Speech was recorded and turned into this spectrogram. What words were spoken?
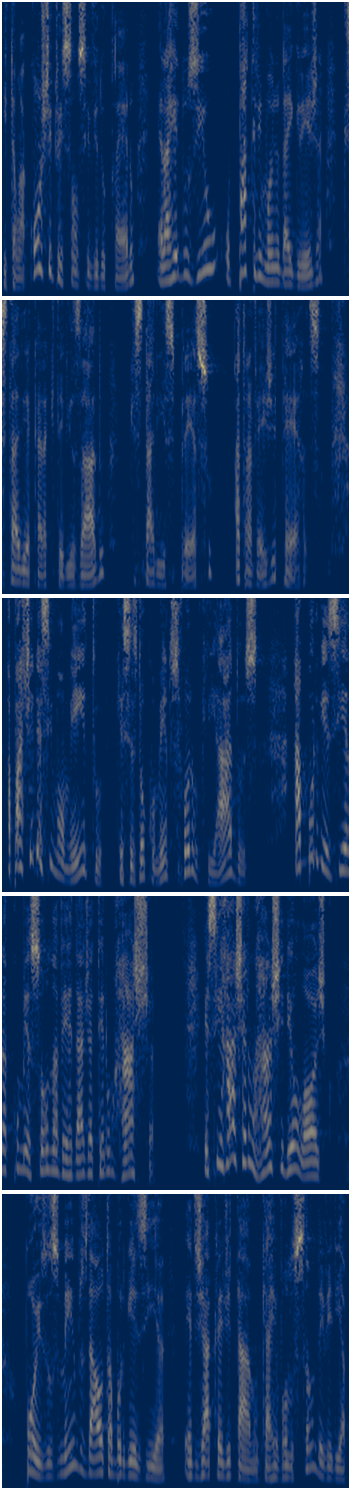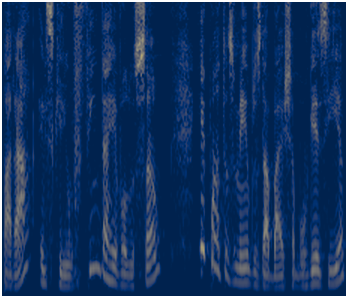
Então, a Constituição Civil do Clero, ela reduziu o patrimônio da Igreja, que estaria caracterizado, que estaria expresso através de terras. A partir desse momento que esses documentos foram criados, a burguesia ela começou, na verdade, a ter um racha. Esse racha era um racha ideológico pois os membros da alta burguesia eles já acreditavam que a revolução deveria parar, eles queriam o fim da revolução, enquanto os membros da baixa burguesia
